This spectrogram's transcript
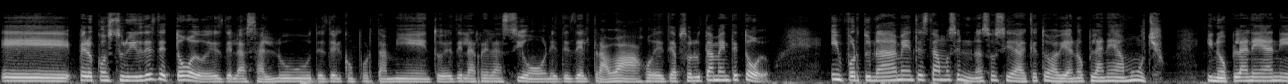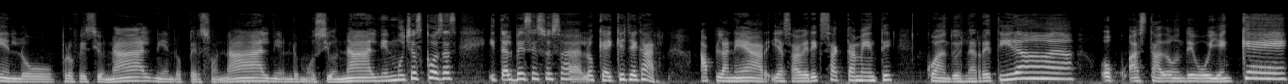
eh, pero construir desde todo, desde la salud, desde el comportamiento, desde las relaciones, desde el trabajo, desde absolutamente todo. Infortunadamente estamos en una sociedad que todavía no planea mucho y no planea ni en lo profesional, ni en lo personal, ni en lo emocional, ni en muchas cosas y tal vez eso es a lo que hay que llegar, a planear y a saber exactamente cuándo es la retirada o hasta dónde voy en qué,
